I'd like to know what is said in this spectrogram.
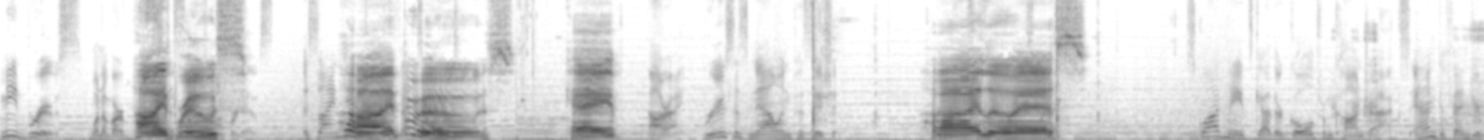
Meet Bruce, one of our Hi, Bruce. Hi, Bruce. Okay. All right, Bruce is now in position. Hi, Lewis. Squad mates gather gold from contracts and defend your.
